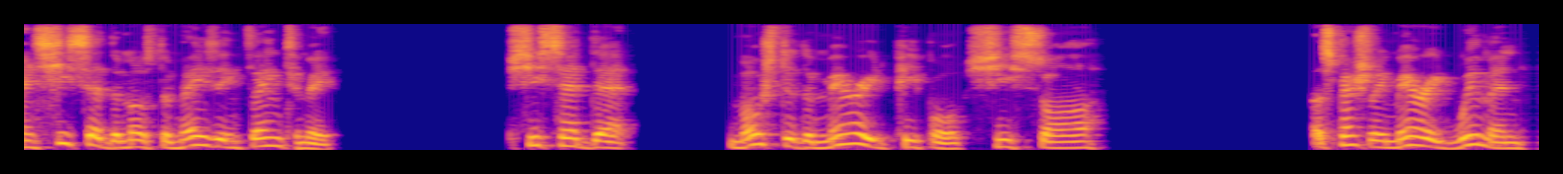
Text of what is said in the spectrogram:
And she said the most amazing thing to me. She said that most of the married people she saw, especially married women,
